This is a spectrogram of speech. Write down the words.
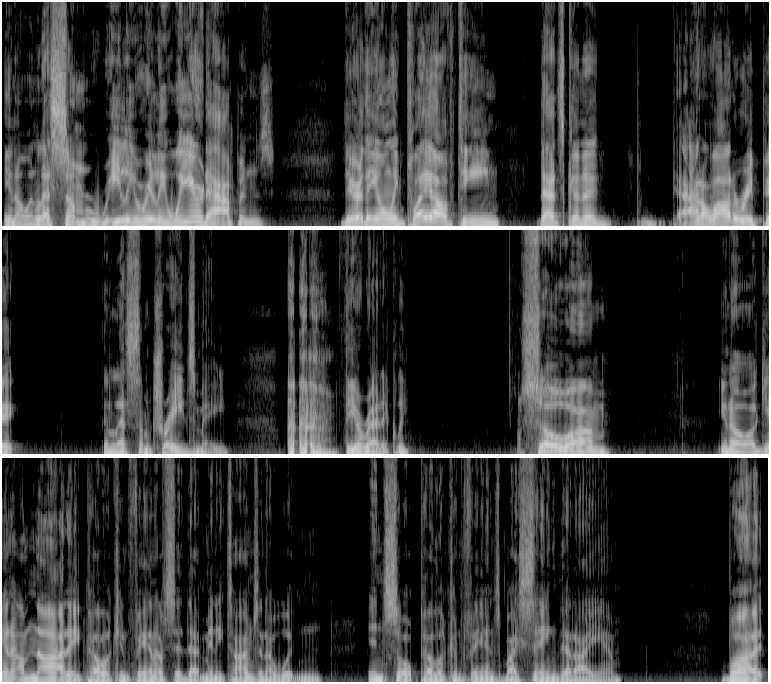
you know, unless something really, really weird happens, they're the only playoff team that's going to add a lottery pick unless some trades made, theoretically. So, um, you know, again, I'm not a Pelican fan. I've said that many times, and I wouldn't insult Pelican fans by saying that I am. But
